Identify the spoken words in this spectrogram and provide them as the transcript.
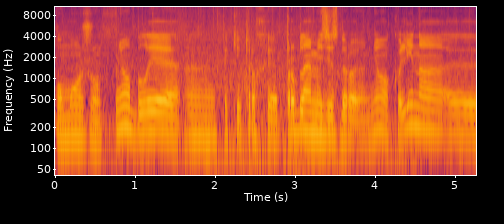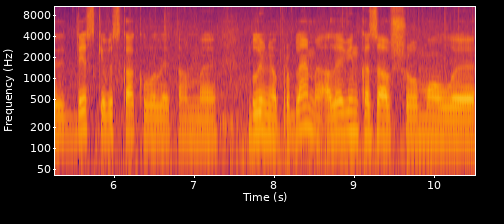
поможу. У нього були е, такі трохи проблеми зі здоров'ям. У нього коліна, е, диски вискакували, там е, були в нього проблеми, але він казав, що мов е,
